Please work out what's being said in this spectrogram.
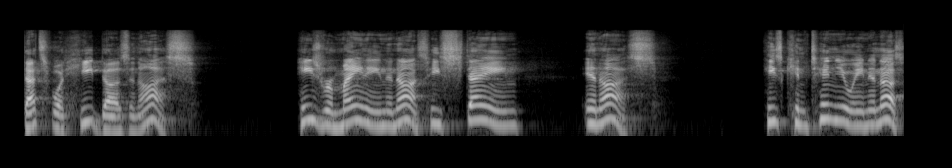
that's what He does in us. He's remaining in us, He's staying in us. He's continuing in us.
